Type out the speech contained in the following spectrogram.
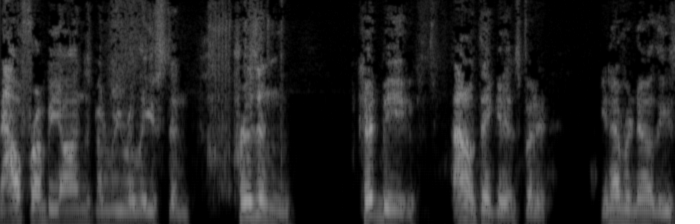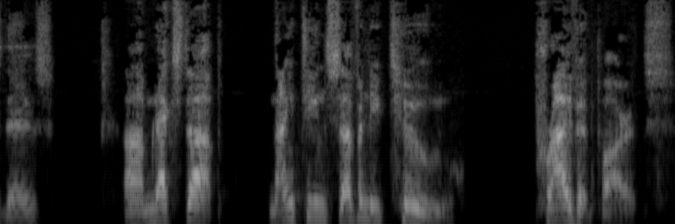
Now From Beyond has been re-released, and Prison could be. I don't think it is, but it, you never know these days. Um, next up, 1972, Private Parts.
